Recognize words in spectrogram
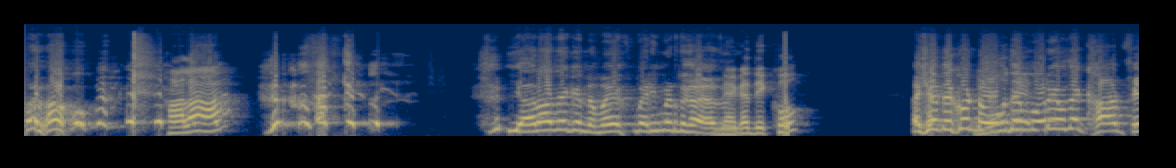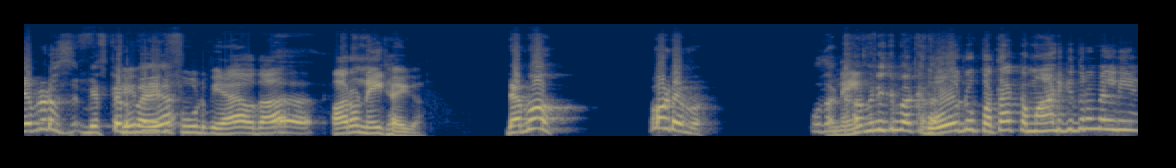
ਭਲਾ ਹੋਵੇ। ਖਾ ਲਾ। ਯਾਰਾਂ ਨੇ ਕਿ ਨਵਾਂ ਐਕਸਪੈਰੀਮੈਂਟ ਦਿਖਾਇਆ ਮੈਂ ਕਿਹਾ ਦੇਖੋ। ਅੱਛਾ ਦੇਖੋ ਡੋਗ ਦੇ ਮੋਰੇ ਉਹਦੇ ਖਾਣ ਫੇਵਰਿਟ ਬਿਸਕਟ ਪਏ ਆ। ਫੂਡ ਪਿਆ ਉਹਦਾ। ਪਰ ਉਹ ਨਹੀਂ ਖਾਏਗਾ। ਡੈਮੋ ਉਹ ਡੈਮੋ। ਉਹਦਾ। ਖਾਵੀ ਨਹੀਂ ਚ ਮੈਂ ਖੜਾ ਉਹਨੂੰ ਪਤਾ ਕਮਾਂਡ ਕਿਧਰੋਂ ਮਿਲਣੀ ਹੈ?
